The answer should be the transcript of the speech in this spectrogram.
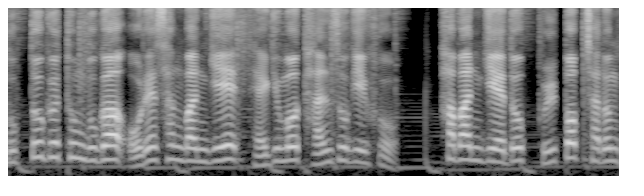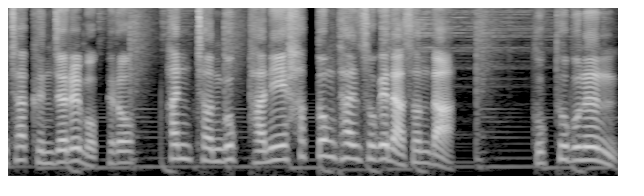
국토교통부가 올해 상반기에 대규모 단속 이후 하반기에도 불법 자동차 근절을 목표로 한 전국 단위 합동 단속에 나선다. 국토부는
